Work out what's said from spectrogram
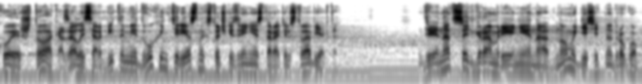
Кое-что оказалось орбитами двух интересных с точки зрения старательства объекта. 12 грамм рения на одном и 10 на другом.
